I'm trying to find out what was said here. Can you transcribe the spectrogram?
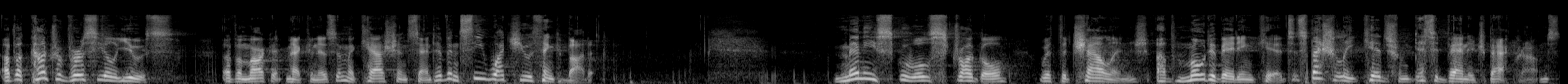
of a controversial use of a market mechanism, a cash incentive, and see what you think about it. many schools struggle with the challenge of motivating kids, especially kids from disadvantaged backgrounds,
